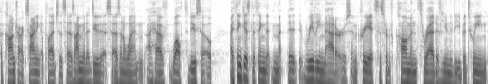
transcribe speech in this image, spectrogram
a contract, signing a pledge that says, I'm going to do this as and when I have wealth to do so, I think is the thing that ma- it really matters and creates the sort of common thread of unity between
